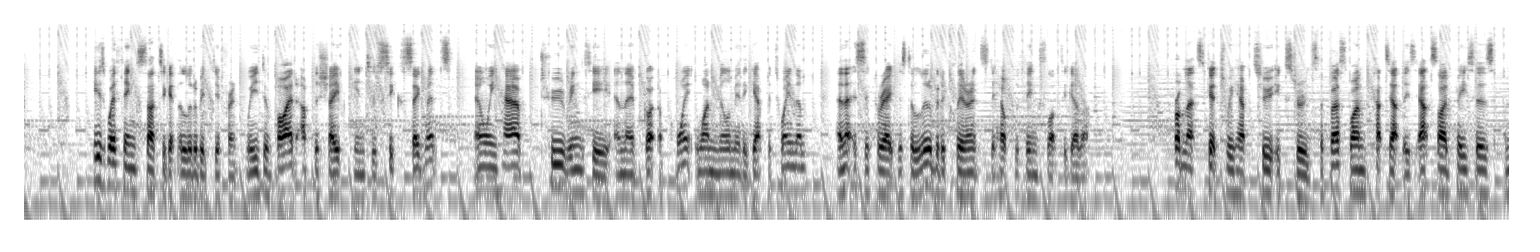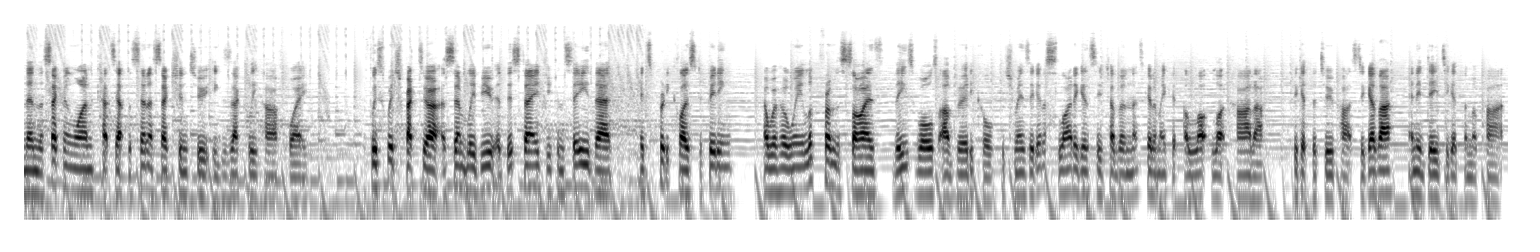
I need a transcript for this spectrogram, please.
Here's where things start to get a little bit different. We divide up the shape into six segments and we have two rings here and they've got a 0.1 millimeter gap between them and that is to create just a little bit of clearance to help the things slot together. From that sketch we have two extrudes. The first one cuts out these outside pieces and then the second one cuts out the center section to exactly halfway. If we switch back to our assembly view at this stage you can see that it's pretty close to fitting However, when you look from the sides, these walls are vertical, which means they're going to slide against each other and that's going to make it a lot, lot harder to get the two parts together and indeed to get them apart.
